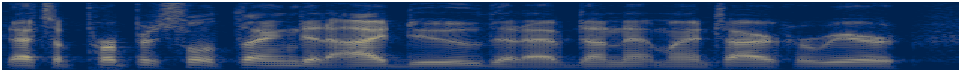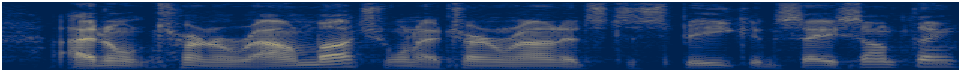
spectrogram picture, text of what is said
that's a purposeful thing that I do, that I've done that my entire career. I don't turn around much. When I turn around, it's to speak and say something.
